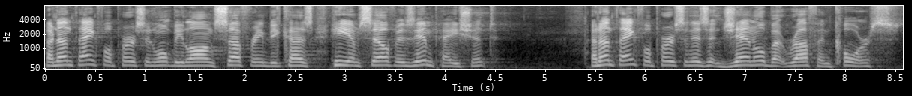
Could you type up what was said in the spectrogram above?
An unthankful person won't be long suffering because he himself is impatient. An unthankful person isn't gentle but rough and coarse.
